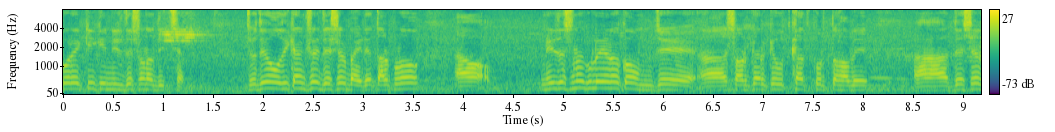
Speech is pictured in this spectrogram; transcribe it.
করে কি কি নির্দেশনা দিচ্ছেন। যদিও অধিকাংশই দেশের বাইরে, তারপরেও নির্দেশনাগুলো এরকম যে সরকারকে উৎখাত করতে হবে দেশের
